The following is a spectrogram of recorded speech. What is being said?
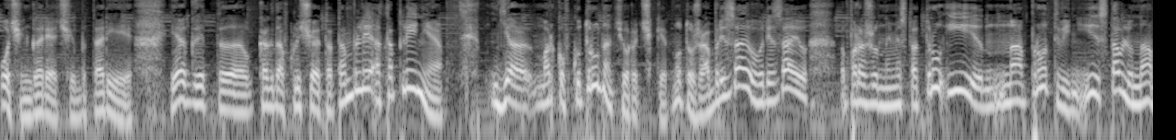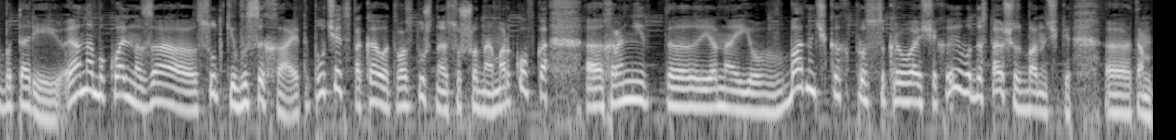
очень горячие батареи. Я, говорит, когда включают отопление, я морковку тру на терочке, ну, тоже обрезаю, вырезаю пораженные места, тру и на противень и ставлю на батарею. И она буквально за сутки высыхает. И получается такая вот воздушная сушеная морковка. Хранит, и она ее в баночках, просто закрывающих, и вот достаешь из баночки, э, там,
